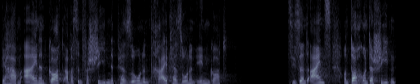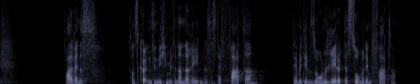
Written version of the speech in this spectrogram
Wir haben einen Gott, aber es sind verschiedene Personen, drei Personen in Gott. Sie sind eins und doch unterschieden, weil wenn es, sonst könnten sie nicht miteinander reden. Es ist der Vater, der mit dem Sohn redet, der Sohn mit dem Vater.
